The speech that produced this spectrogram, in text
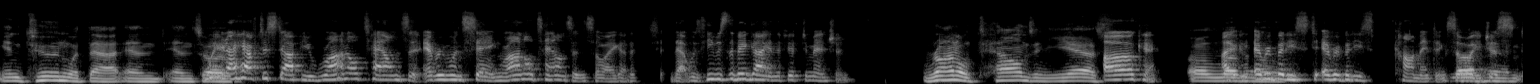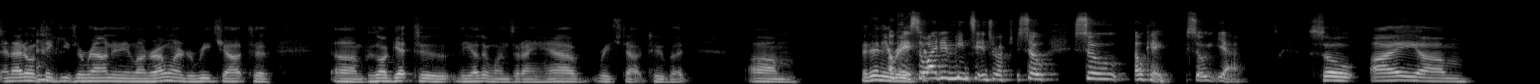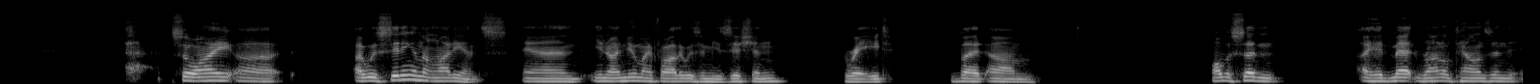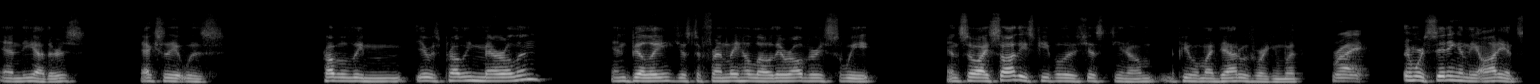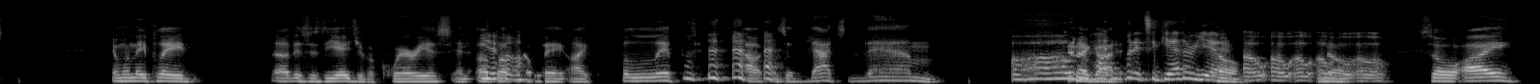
in tune with that, and and so Wait, I have to stop you. Ronald Townsend, everyone's saying Ronald Townsend, so I gotta, that was, he was the big guy in the fifth dimension. Ronald Townsend, yes. Oh, Okay, Oh, I, everybody's, everybody's commenting, so I just. him, and I don't think he's around any longer. I wanted to reach out to, um, because I'll get to the other ones that I have reached out to, but, um, at any Okay, rate, okay so I didn't mean to interrupt. So, so, okay, so yeah, so I, um, so I, uh, I was sitting in the audience and, you know, I knew my father was a musician, great, but, um, all of a sudden I had met Ronald Townsend and the others. Actually, it was probably, it was probably Marilyn and Billy, just a friendly hello. They were all very sweet. And so I saw these people as just, you know, the people my dad was working with right. and we're sitting in the audience. And when they played, uh, This is the Age of Aquarius and Up, Up, Yeah. and Away, I flipped out and said, That's them. Oh, Then you I hadn't it. put it together yet. No. Oh, oh, oh, oh, No. oh, oh, oh. So I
